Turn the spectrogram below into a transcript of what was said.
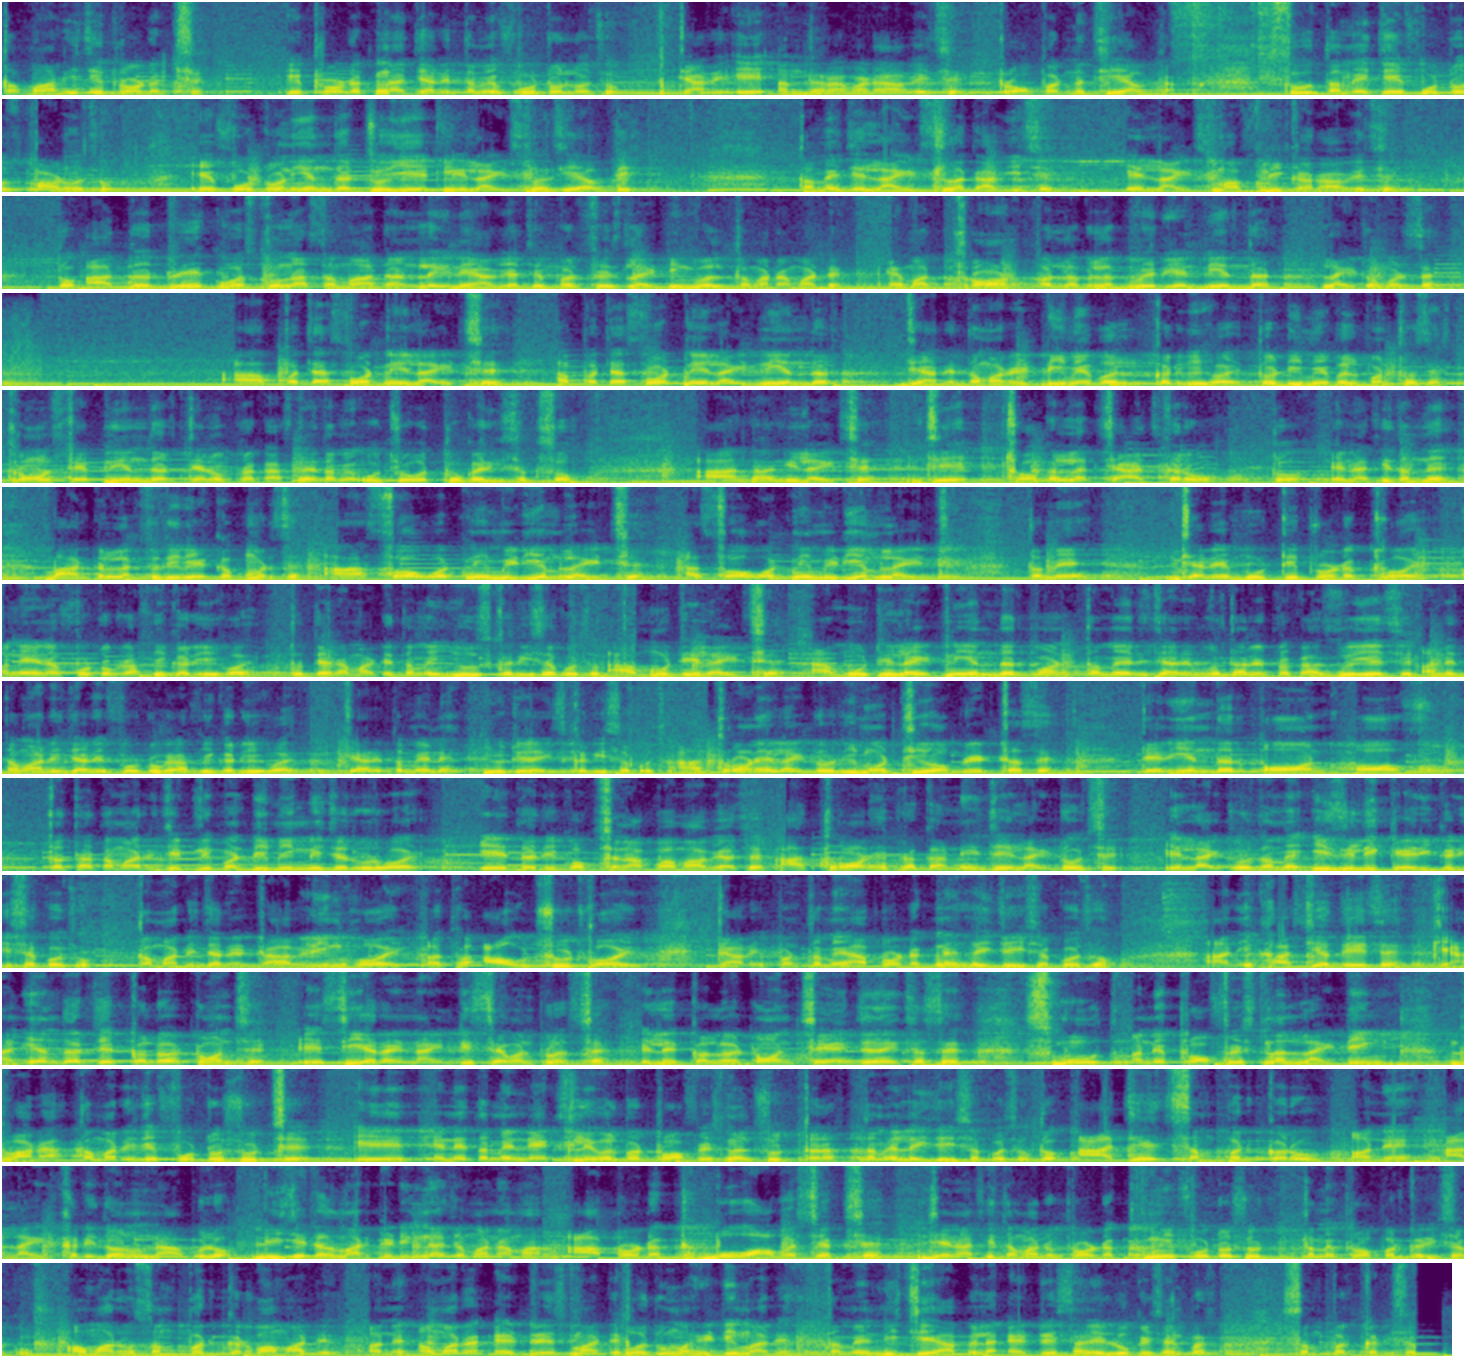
તમારી જે પ્રોડક્ટ છે, એ પ્રોડક્ટના જ્યારે તમે ફોટો લો છો, ત્યારે એ અંધારાવાળા આવે છે પ્રોપર નથી આવતા. શું તમે જે ફોટોઝ પાડો છો, એ ફોટોની અંદર જોઈએ એટલી લાઇટ્સ નથી આવતી? તમે જે લાઇટ્સ લગાવી છે, એ લાઇટ્સમાં ફ્લિકર આવે છે? તો આ દરેક વસ્તુના સમાધાન લઈને આવ્યા છે પરફેસ લાઇટિંગ વર્લ્ડ તમારા માટે. એમાં ત્રણ અલગ અલગ વેરિયન્ટની અંદર લાઇટો મળશે. આ પચાસ વોટની લાઇટ છે. આ પચાસ વોટની લાઇટની અંદર જ્યારે તમારે ડિમેબલ કરવી હોય તો ડિમેબલ પણ થશે. ત્રણ સ્ટેપની અંદર તેનો પ્રકાશને તમે ઓછો વધતો કરી શકશો. આ નાની લાઇટ છે. જે છ કલાક ચાર્જ કરો તો એનાથી તમને બાર કલાક સુધી બેકઅપ મળશે. આ સો વોટની મીડિયમ લાઇટ છે. આ સો વોટની મીડિયમ લાઇટ તમે જ્યારે મોટી પ્રોડક્ટ હોય અને એના ફોટોગ્રાફી કરવી હોય તો તેના માટે તમે યુઝ કરી શકો છો. આ મોટી લાઇટ છે. આ મોટી લાઇટની અંદર પણ તમે જ્યારે વધારે પ્રકાશ જોઈએ છે અને તમારે જ્યારે ફોટોગ્રાફી કરવી હોય ત્યારે તમે એને યુટિલાઇઝ કરી શકો છો. આ ત્રણેય લાઇટો રિમોટથી ઓપરેટ થશે. તેની અંદર ઓન ઓફ તથા તમારે જેટલી પણ ડિમિંગની જરૂર હોય એ દરેક ઓપ્શન આપવામાં આવ્યા છે. આ ત્રણેય પ્રકારની જે લાઇટો છે, એ લાઇટો તમે ઇઝીલી કેરી કરી શકો છો. તમારે જ્યારે ટ્રાવેલિંગ હોય અથવા આઉટશૂટ હોય, ત્યારે પણ તમે આ પ્રોડક્ટને લઈ જઈ શકો છો. આની ખાસિયત એ છે કે આની અંદર જે કલર ટોન છે, એ સીઆરઆઈ નાઇન્ટી સેવન પ્લસ છે. એટલે કલર ટોન ચેન્જ નહીં થશે. સ્મૂથ અને પ્રોફેશનલ લાઇટિંગ દ્વારા તમારી જે ફોટોશૂટ છે, એ એને તમે નેક્સ્ટ લેવલ પર પ્રોફેશનલ શૂટ તરફ તમે લઈ જઈ શકો છો. તો આજે જ સંપર્ક કરો અને આ લાઇટ ખરીદવાનું ના ભૂલો ડિજિટલ માર્કેટિંગના જમાનામાં આ પ્રોડક્ટ બહુ આવશ્યક છે. જેનાથી તમારું પ્રોડક્ટની ફોટોશૂટ તમે પ્રોપર કરી શકો. અમારો સંપર્ક કરવા માટે અને અમારા એડ્રેસ માટે વધુ માહિતી માટે તમે નીચે આપેલા એડ્રેસ અને લોકેશન પર સંપર્ક કરી શકો.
